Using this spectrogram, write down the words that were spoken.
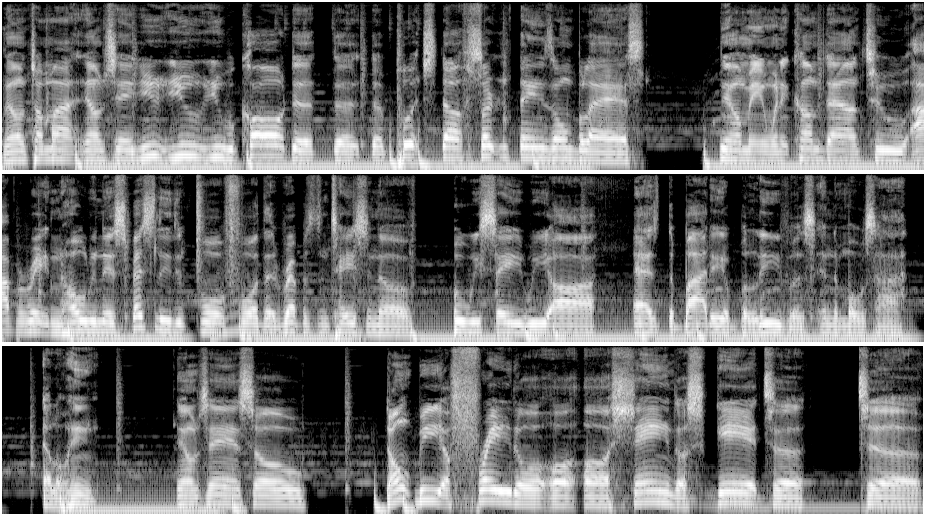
know what I'm talking about? You know what I'm saying? You you you were called to, to, to put stuff, certain things on blast. You know what I mean? When it comes down to operating holiness, especially for for the representation of who we say we are as the body of believers in the Most High Elohim. You know what I'm saying? So don't be afraid or, or, or ashamed or scared to to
